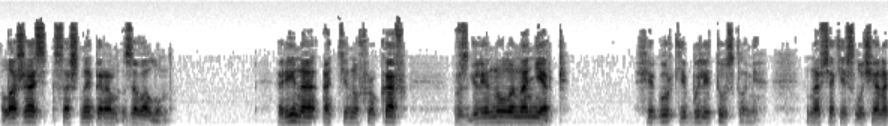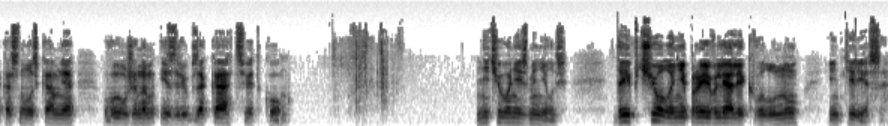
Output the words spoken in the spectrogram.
ложась со шнепером за валун. Рина, оттянув рукав, взглянула на нерпь. Фигурки были тусклыми. На всякий случай она коснулась камня, выуженным из рюкзака цветком. Ничего не изменилось да и пчелы не проявляли к валуну интереса.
